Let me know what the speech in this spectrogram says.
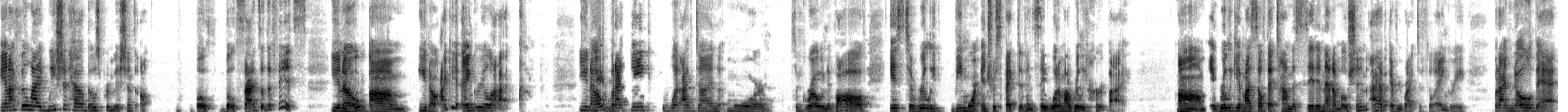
And I feel like we should have those permissions on both both sides of the fence. You know, hmm um, you know, I get angry a lot, you know, but. I think what I've done more to grow and evolve is to really be more introspective and say, what am I really hurt by? Mm. um, and really give myself that time to sit in that emotion. I have every right to feel angry, but I know that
